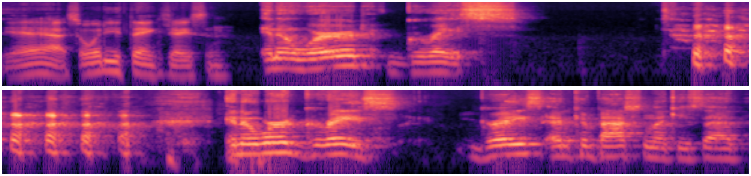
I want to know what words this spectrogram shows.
Yeah. So what do you think, Jason? In a word, grace. in a word, grace, grace and compassion, like you said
